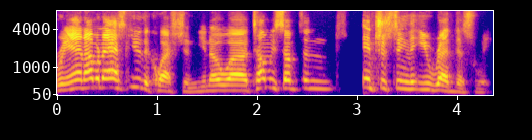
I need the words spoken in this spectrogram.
Breanne, I'm going to ask you the question. You know, uh, tell me something interesting that you read this week.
